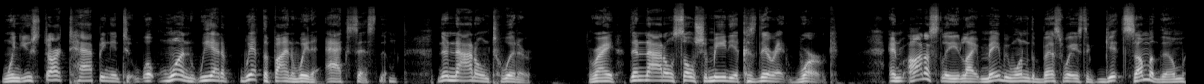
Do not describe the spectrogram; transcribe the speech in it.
when you start tapping into well, one, we had we have to find a way to access them. They're not on Twitter, right? They're not on social media because they're at work. And honestly, like maybe one of the best ways to get some of them,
